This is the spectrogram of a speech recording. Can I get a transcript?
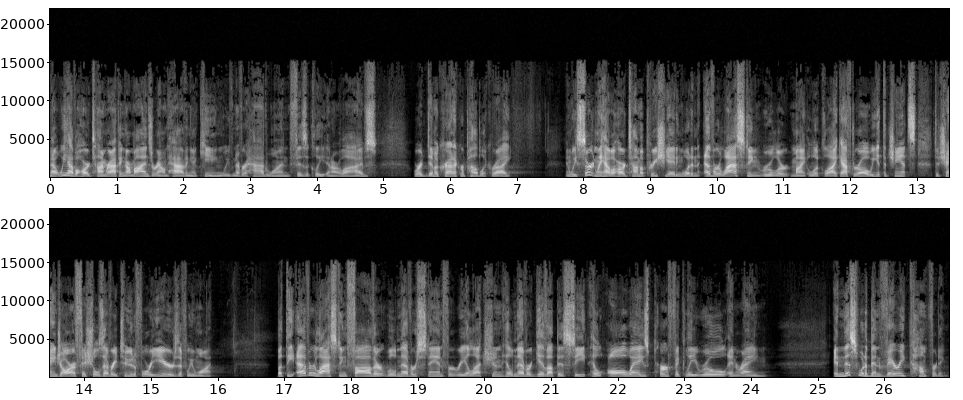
Now, we have a hard time wrapping our minds around having a king. We've never had one physically in our lives. We're a democratic republic, right? And we certainly have a hard time appreciating what an everlasting ruler might look like. After all, we get the chance to change our officials every two to four years if we want. But the everlasting Father will never stand for reelection. He'll never give up his seat. He'll always perfectly rule and reign. And this would have been very comforting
